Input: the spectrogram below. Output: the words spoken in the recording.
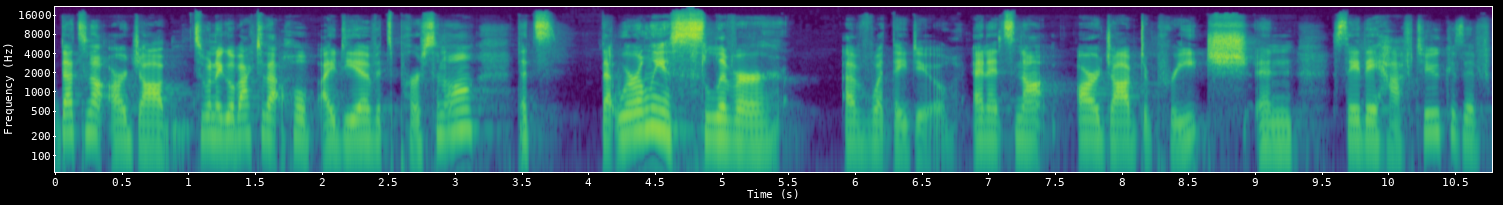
that's not our job. So when I go back to that whole idea of it's personal, that's that we're only a sliver of what they do. And it's not our job to preach and say they have to because if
